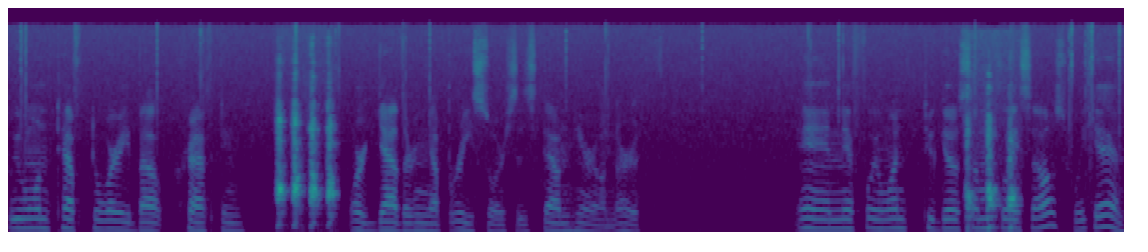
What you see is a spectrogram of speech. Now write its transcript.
we won't have to worry about crafting or gathering up resources down here on Earth. And if we want to go someplace else, we can.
